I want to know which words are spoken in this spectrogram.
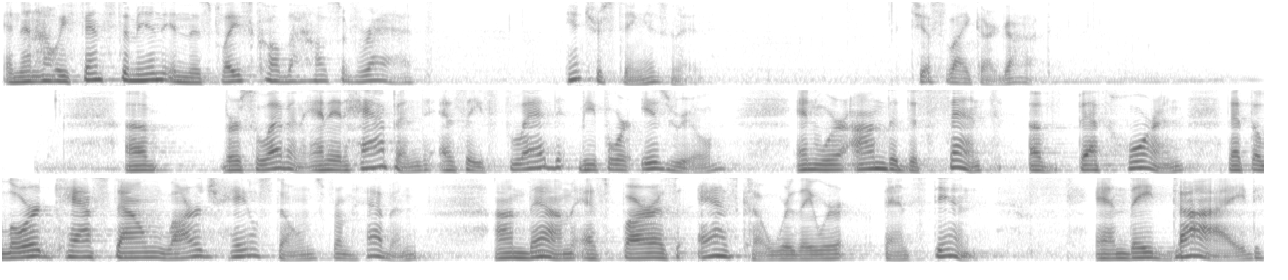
And then how he fenced them in in this place called the house of wrath. Interesting, isn't it? Just like our God. Uh, verse 11 And it happened as they fled before Israel and were on the descent of Beth Horon that the Lord cast down large hailstones from heaven on them as far as Azekah, where they were fenced in. And they died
